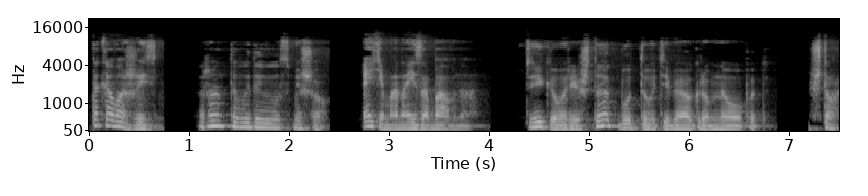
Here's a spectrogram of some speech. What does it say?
Такова жизнь. Ранта выдавил смешок. Этим она и забавна. Ты говоришь так, будто у тебя огромный опыт. Что,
